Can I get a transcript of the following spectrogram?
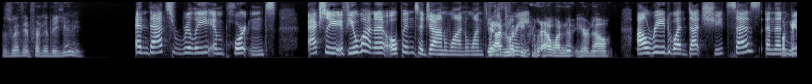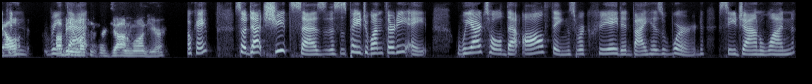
was with him from the beginning. And that's really important. Actually, if you want to open to John 1 1 through Yeah, I'm 3, looking for that one here now. I'll read what Dutch Sheets says, and then Okay, we I'll- can read I'll be that. looking for John 1 here. Okay. So Dutch Sheets says this is page 138. We are told that all things were created by his word. See John 1,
